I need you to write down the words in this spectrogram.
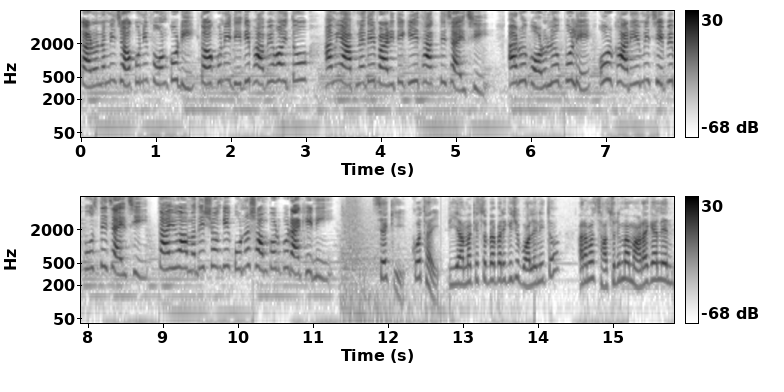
কারণ আমি যখনই ফোন করি তখনই দিদি ভাবে হয়তো আমি আপনাদের বাড়িতে গিয়ে থাকতে চাইছি। আর ও বড়লোক বলে ওর ঘাড়ে আমি চেপে বসতে চাইছি। তাই ও আমাদের সঙ্গে কোনো সম্পর্ক রাখেনি। সে কি? কোথায়? পিয়া আমাকে সব ব্যাপারে কিছু বলেনি তো? আর আমার শাশুড়ি মা মারা গেলেন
